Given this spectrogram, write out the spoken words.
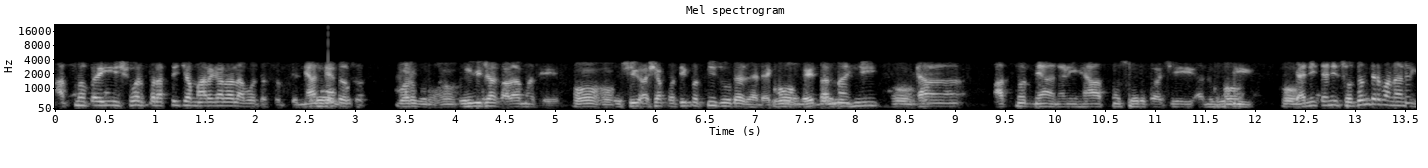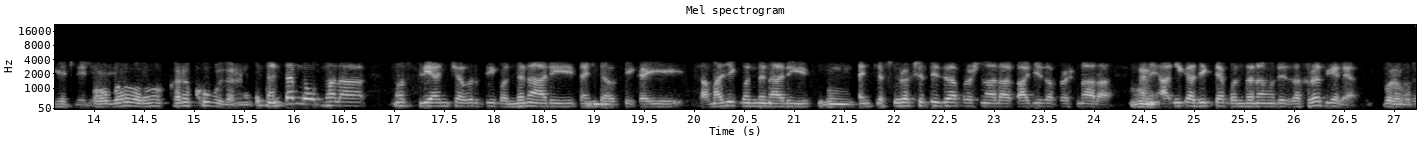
आत्मपायी ईश्वर प्राप्तीच्या मार्गाला लावत असत ते ज्ञान देत असत. बरोबर पूर्वीच्या काळामध्ये. अशी पती पत्नी जोड्या झाल्या त्यांनाही ह्या आत्मज्ञान आणि ह्या आत्मस्वरूपाची अनुभूती हो त्यांनी त्यांनी स्वतंत्रपणाने घेतलेली हो बरोबर हो. खरं खूप उदाहरण नंतर लोप झाला मग स्त्रियांच्यावरती बंधनं आली त्यांच्यावरती काही सामाजिक बंधनं आली त्यांच्या सुरक्षतेचा प्रश्न आला काळजीचा प्रश्न आला. आणि अधिकाधिक त्या बंधनामध्ये जखडत गेल्या. बरोबर.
